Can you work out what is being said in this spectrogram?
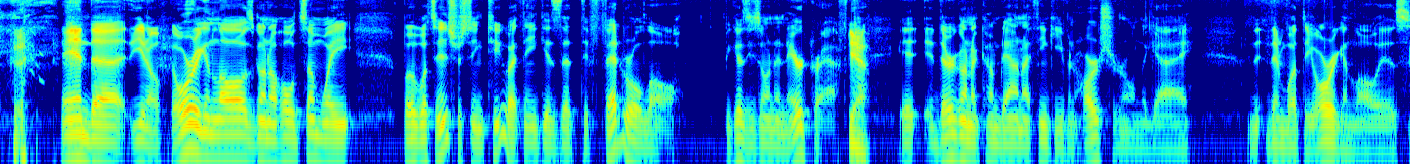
and uh, you know the Oregon law is going to hold some weight. But what's interesting too, I think, is that the federal law, because he's on an aircraft, Yeah. it, it- they're going to come down. I think even harsher on the guy th- than what the Oregon law is.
